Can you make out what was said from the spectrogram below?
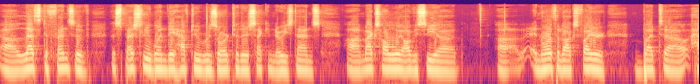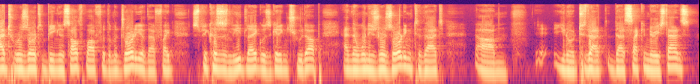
uh, less defensive, especially when they have to resort to their secondary stance. Uh, Max Holloway, obviously, uh, uh, an orthodox fighter, but uh, had to resort to being a southpaw for the majority of that fight just because his lead leg was getting chewed up. And then when he's resorting to that, um, you know, to that that secondary stance,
